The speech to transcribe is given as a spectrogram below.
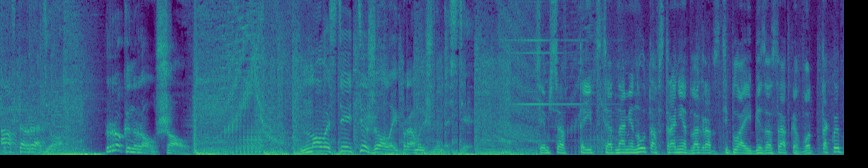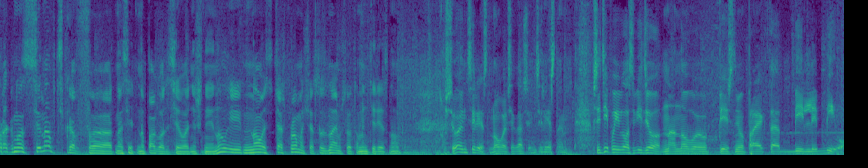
Авторадио. Рок-н-ролл шоу. Новости тяжелой промышленности. 7 часов 31 минута. В стране 2 градуса тепла и без осадков. Вот такой прогноз синоптиков э, относительно погоды сегодняшней. Ну и новости тяжпрома. Сейчас узнаем, что там интересного. Все интересно. Новое всегда все интересно. В сети появилось видео на новую песню проекта «Билли Био».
